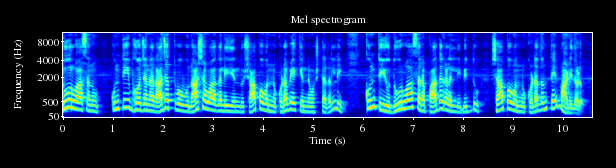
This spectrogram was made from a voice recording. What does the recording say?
ದೂರ್ವಾಸನು ಕುಂತಿಭೋಜನ ರಾಜತ್ವವು ನಾಶವಾಗಲಿ ಎಂದು ಶಾಪವನ್ನು ಕೊಡಬೇಕೆನ್ನುವಷ್ಟರಲ್ಲಿ ಕುಂತಿಯು ದೂರ್ವಾಸರ ಪಾದಗಳಲ್ಲಿ ಬಿದ್ದು ಶಾಪವನ್ನು ಕೊಡದಂತೆ ಮಾಡಿದಳು.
